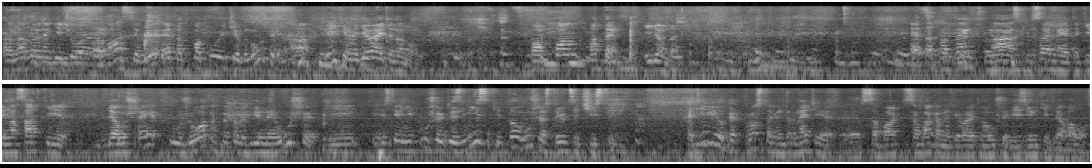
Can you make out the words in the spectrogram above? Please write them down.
на одной ноге чулок сорвался, вы этот пакуете внутрь, а третий надеваете на ногу. Пам-пам, патент. Идем дальше. Это патент на специальные такие насадки для ушей у животных, у которых длинные уши, и если они кушают из миски, то уши остаются чистыми. Хотя видел, как просто в интернете э, собак, собака надевает на уши резинки для волос.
